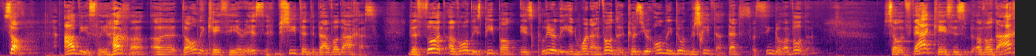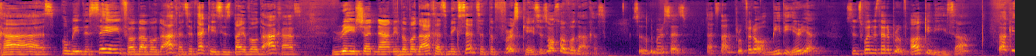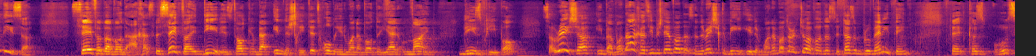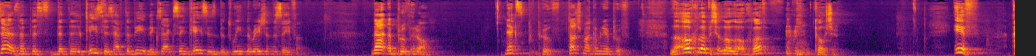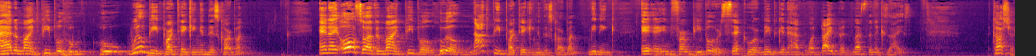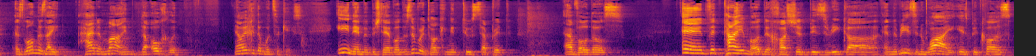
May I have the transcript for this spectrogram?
So, obviously, hacha, uh, the only case here is b'shita de achas. The thought of all these people is clearly in one avoda because you're only doing the shchita. That's a single avoda. So if that case is avoda achas, umi the seifa avoda achas. If that case is by avoda achas, reisha nami bavoda achas makes sense that the first case is also avoda achas. So the Gemara says, that's not a proof at all. Midi area? Since when is that a proof? Hakidisa? Hakidisa. Seifa bavoda achas. The seifa indeed is talking about in the shchita. It's only in one avoda. You mind these people. So Reisha, ibavodakas, ibishte avodas. And the Reisha could be either one avodah or two avodas. It doesn't prove anything. Because who says that this that the cases have to be the exact same cases between the Reisha and the Seifa? Not a proof at all. Next proof. Tashma coming here proof. La'ochlav v'shalo la'ochlav, kosher. If I had in mind people who, who will be partaking in this korban, and I also have in mind people who will not be partaking in this korban, meaning eh, eh, infirm people or sick who are maybe going to have one bite but less than a kazayas. Kosher, as long as I had in mind the ochlim. Now, what's the case? In avodos, we're talking in two separate avodos. And the time of the chashiv bizrika, and the reason why is because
